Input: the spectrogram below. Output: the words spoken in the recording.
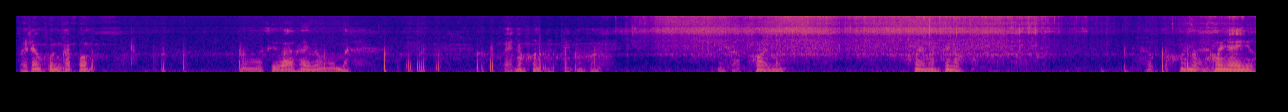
ไปทั้งคนครับผมสิว่าให้น้องบัดไปทั้งคนไปทั้งคนนี่ครับห้อยมันห้อยมันพี่น้องครับห้อยหน่อยห้อยใหญ่อยู่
